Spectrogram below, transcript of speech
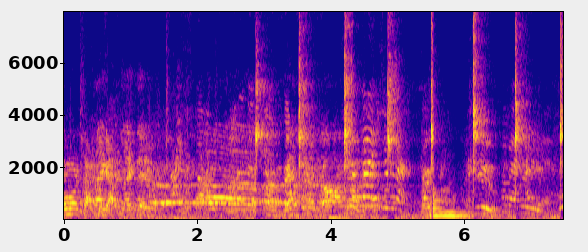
One more time. Like, we got it. Uh, One, two, three, four.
